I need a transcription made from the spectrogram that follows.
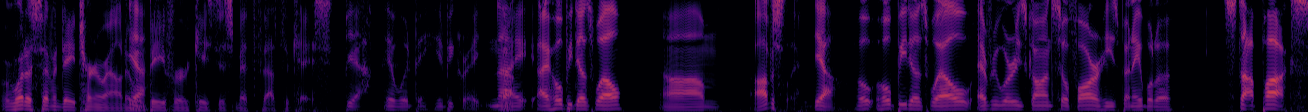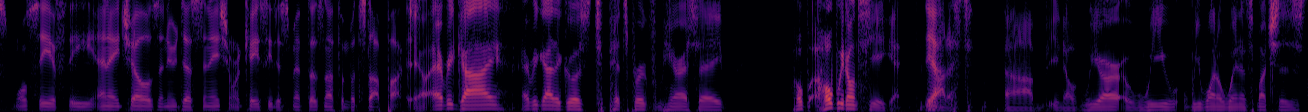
what a seven-day turnaround it Yeah. would be for Casey Smith if that's the case. Yeah, it would be. He'd be great. And Yeah. I, I hope he does well. Um, Obviously, yeah, hope, hope he does well. Everywhere he's gone so far, he's been able to stop pucks. We'll see if the NHL is a new destination where Casey DeSmith does nothing but stop pucks. know, every guy, every guy that goes to Pittsburgh from here, I say, hope hope we don't see you again. To be Yeah. honest, um, you know, we are we we want to win as much as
